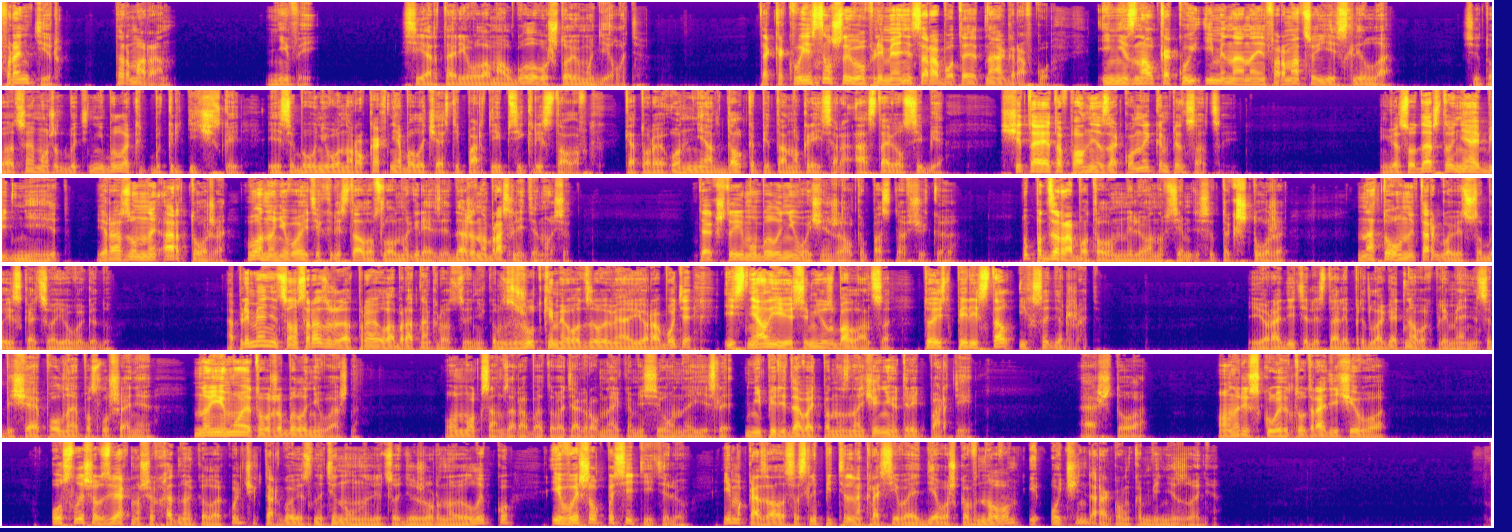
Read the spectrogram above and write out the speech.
Фронтир. Тормаран. Нивей. Сиартари уломал голову, что ему делать. Так как выяснил, что его племянница работает на аграфку, и не знал, какую именно она информацию ей слила. Ситуация, может быть, не была бы критической, если бы у него на руках не было части партии пси-кристаллов, которые он не отдал капитану крейсера, а оставил себе, считая это вполне законной компенсацией. Государство не обеднеет, и разумный арт тоже. Вон у него этих кристаллов словно грязи, даже на браслете носит. Так что ему было не очень жалко поставщика. Ну, подзаработал он миллионов семьдесят, так что же? На то он и торговец, чтобы искать свою выгоду. А племянницу он сразу же отправил обратно к родственникам с жуткими отзывами о ее работе и снял ее семью с баланса, то есть перестал их содержать. Ее родители стали предлагать новых племянниц, обещая полное послушание, но ему это уже было неважно. Он мог сам зарабатывать огромное комиссионное, если не передавать по назначению треть партии. А что? Он рискует тут ради чего? Услышав звякнувший входной колокольчик, торговец натянул на лицо дежурную улыбку и вышел к посетителю. Им оказалась ослепительно красивая девушка в новом и очень дорогом комбинезоне.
